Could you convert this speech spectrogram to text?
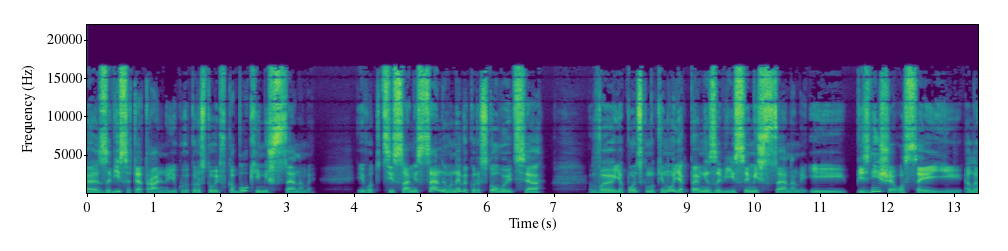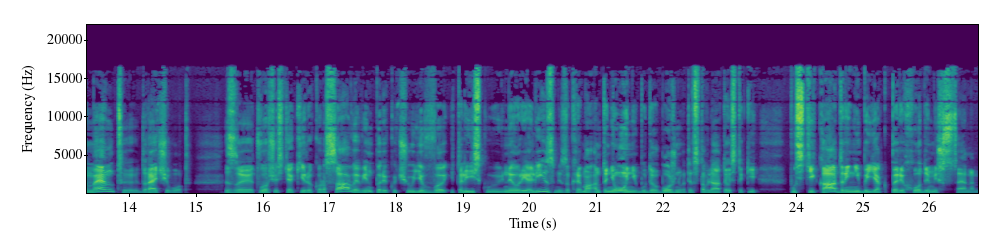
е, завіси театральної, яку використовують в кабукі між сценами. І от ці самі сцени вони використовуються в японському кіно як певні завіси між сценами. І пізніше ось цей елемент, до речі, от, з творчості Акіри Коросави він перекочує в італійську неореалізм, і, зокрема, Антоніоні буде обожнювати вставляти ось такі пусті кадри, ніби як переходи між сценами.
